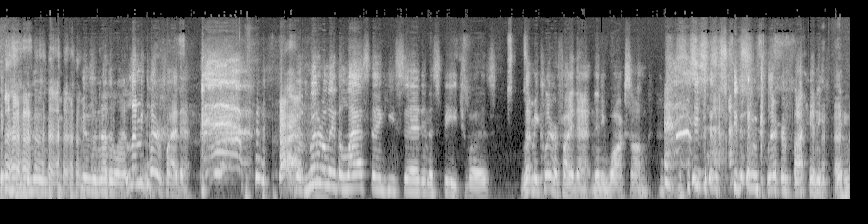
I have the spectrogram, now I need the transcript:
and then here's another line. Let me clarify that. but literally, the last thing he said in the speech was, "Let me clarify that," and then he walks off. he, didn't, he didn't clarify anything.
